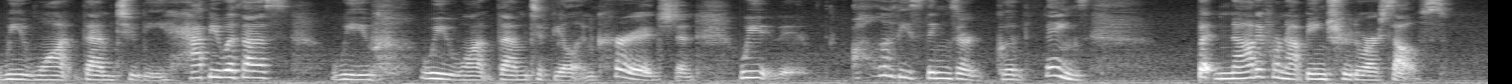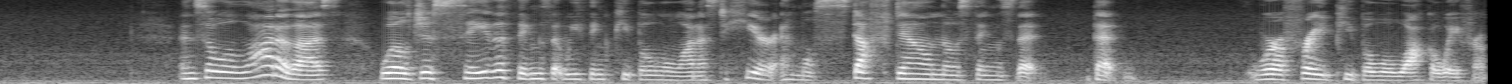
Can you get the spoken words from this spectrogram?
We want them to be happy with us. We we want them to feel encouraged and we all of these things are good things but not if we're not being true to ourselves. And so a lot of us will just say the things that we think people will want us to hear and we'll stuff down those things that that we're afraid people will walk away from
